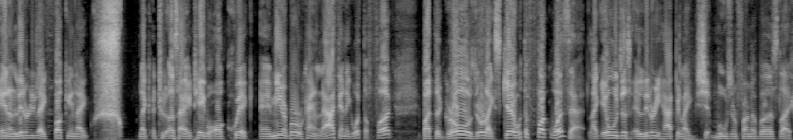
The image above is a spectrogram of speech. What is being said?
and it literally like fucking like. Like to the other side of the table, all quick, and me and brother were kind of laughing. They go, "What the fuck?" But the girls, they were like scared. What the fuck was that? Like it was just, it literally happened. Like shit moves in front of us. Like,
